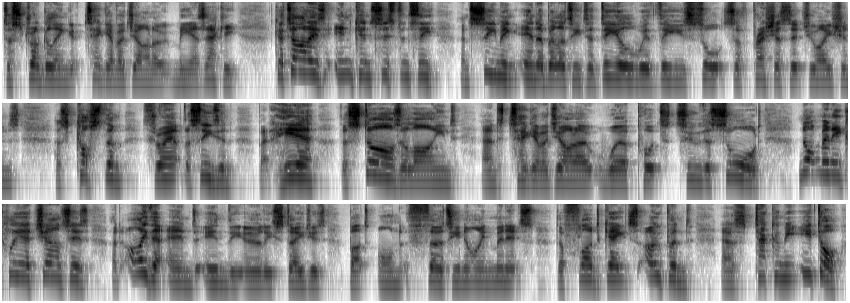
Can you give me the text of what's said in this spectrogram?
to struggling Tegevajaro Miyazaki. Kataller's inconsistency and seeming inability to deal with these sorts of pressure situations has cost them throughout the season, but here the stars aligned and Tegevajaro were put to the sword. Not many clear chances at either end in the early stages, but on 39 minutes the floodgates opened as Takumi Ito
